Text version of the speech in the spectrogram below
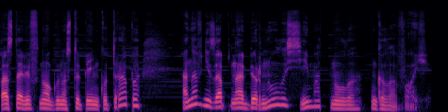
Поставив ногу на ступеньку трапа, она внезапно обернулась и мотнула головой.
